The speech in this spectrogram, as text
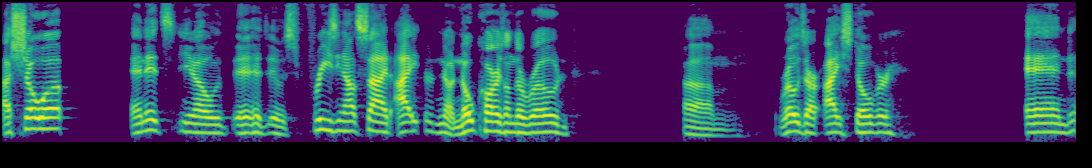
I show up, and it's you know it, it was freezing outside. I no no cars on the road. Um, roads are iced over and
